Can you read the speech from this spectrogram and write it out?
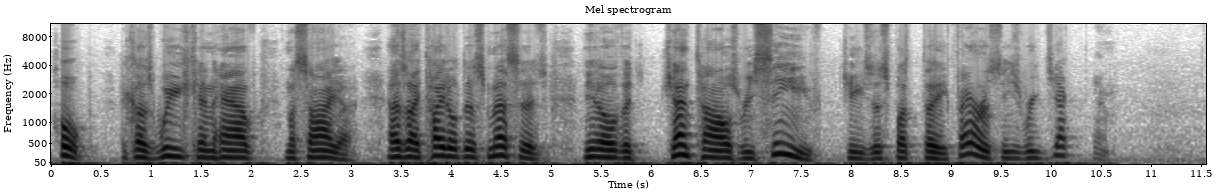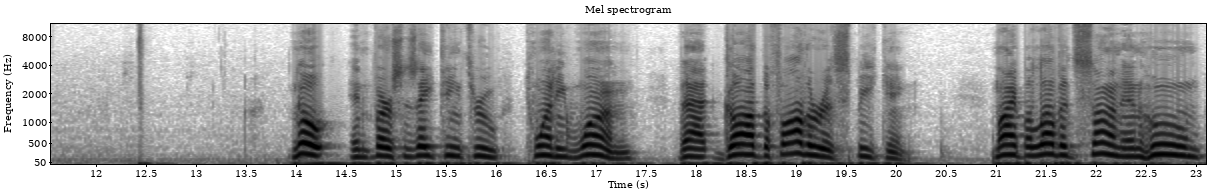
hope because we can have Messiah. As I titled this message, you know, the Gentiles receive Jesus, but the Pharisees reject him. Note in verses 18 through 21 that God the Father is speaking. My beloved Son, in whom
